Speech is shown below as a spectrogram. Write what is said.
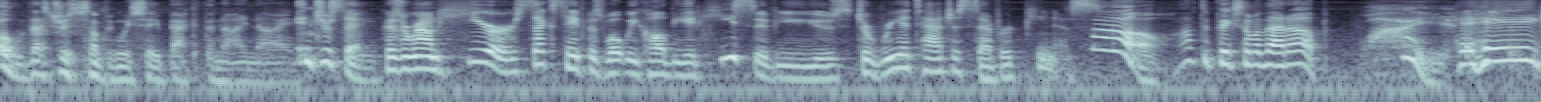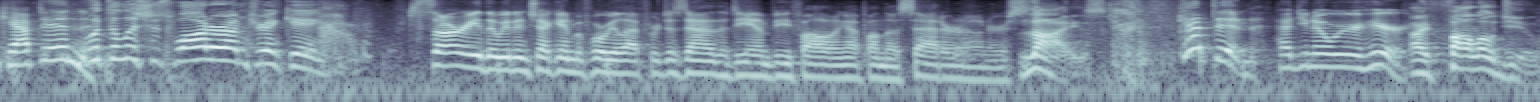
Oh, that's just something we say back at the 9-9. Interesting, because around here, sex tape is what we call the adhesive you use to reattach a severed penis. Oh, I'll have to pick some of that up. Why? Hey, hey, Captain! What delicious water I'm drinking. Sorry that we didn't check in before we left. We're just down at the DMV following up on those Saturn owners. Lies. Captain! How'd you know we were here? I followed you.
